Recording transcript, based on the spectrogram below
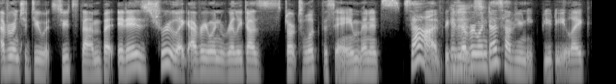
everyone should do what suits them. But it is true. Like everyone really does start to look the same. And it's sad because is. everyone does have unique beauty. Like,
